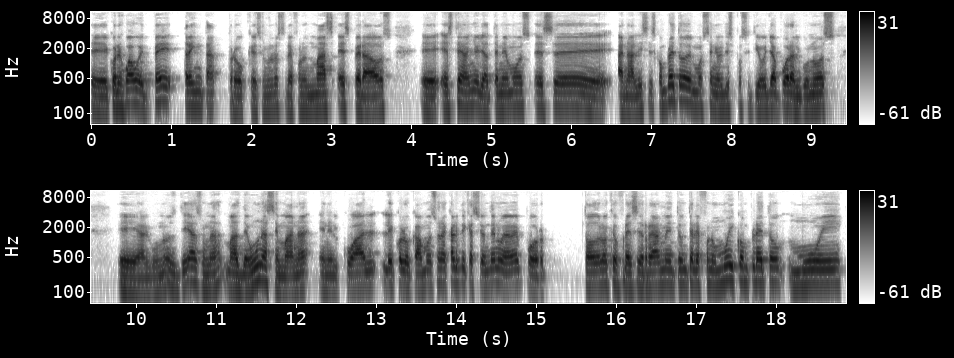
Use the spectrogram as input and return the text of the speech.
eh, con el Huawei P30 Pro, que es uno de los teléfonos más esperados eh, este año. Ya tenemos ese análisis completo. Hemos tenido el dispositivo ya por algunos, algunos días, una, más de una semana, en el cual le colocamos una calificación de 9 por todo lo que ofrece. Realmente un teléfono muy completo, muy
